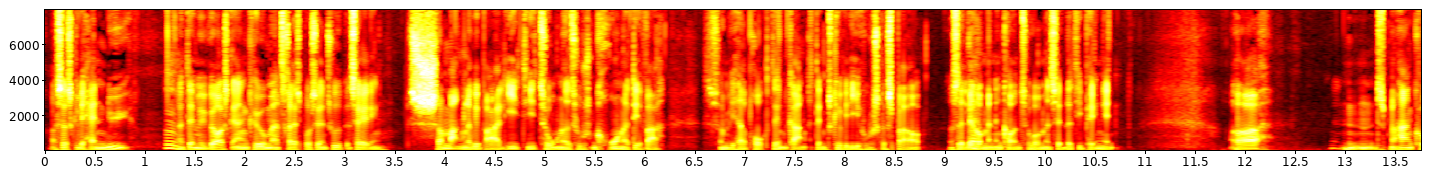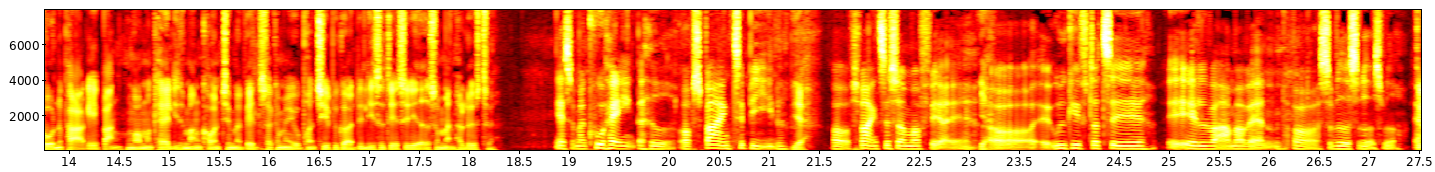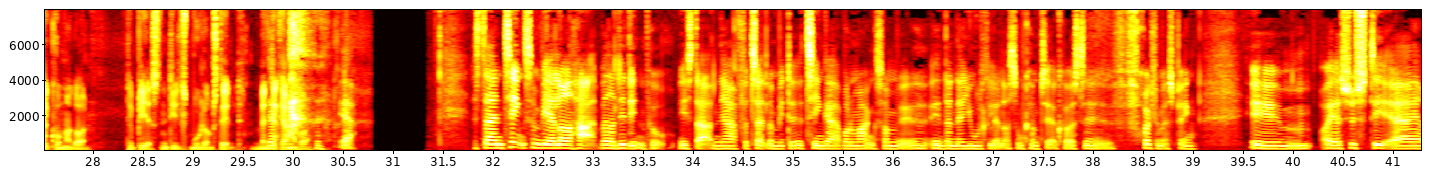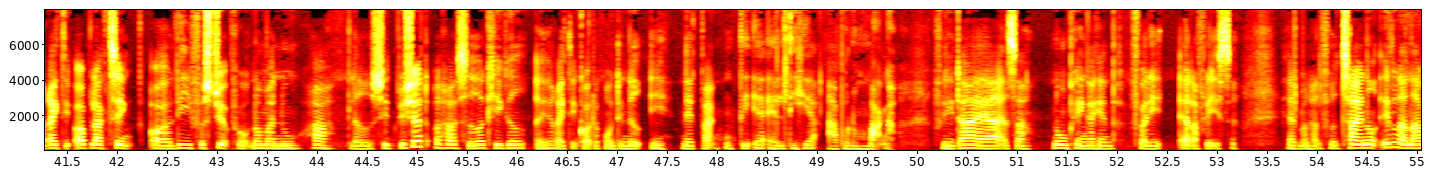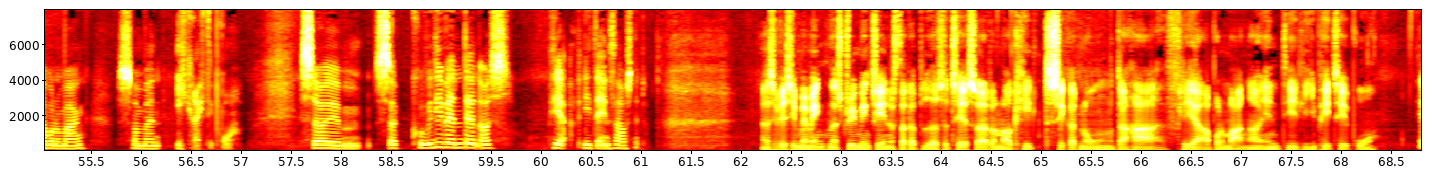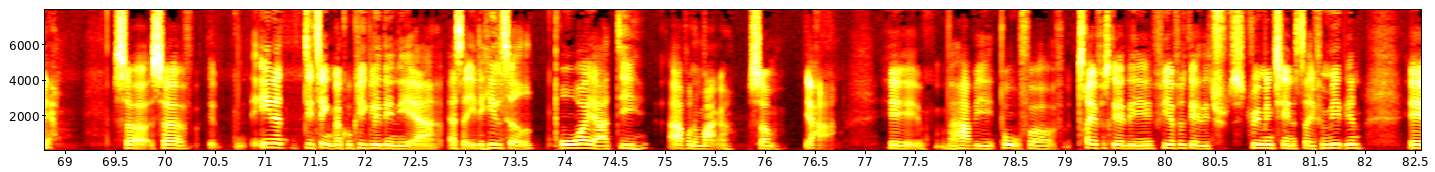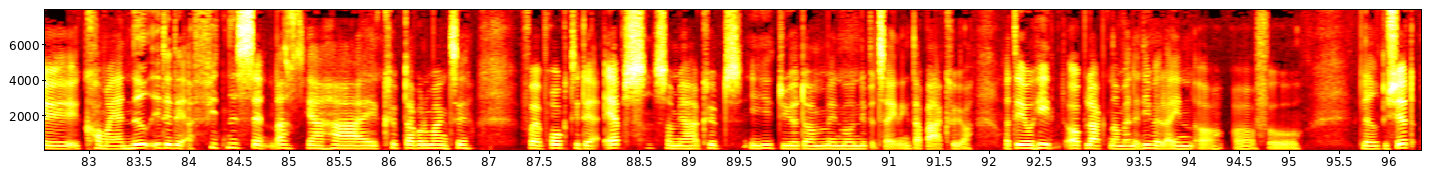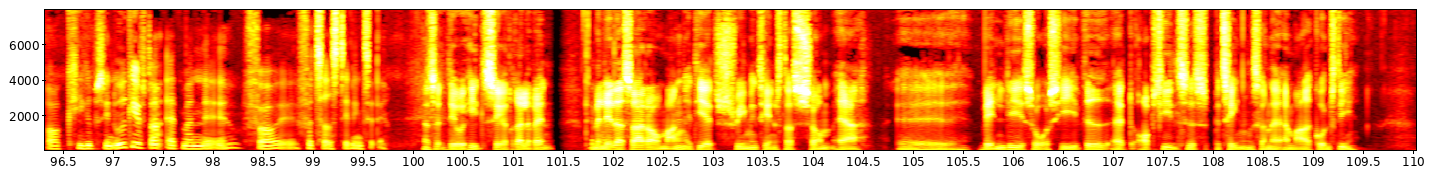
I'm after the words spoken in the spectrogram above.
Og så skal vi have en ny, mm. og den vil vi også gerne købe med 50% udbetaling. Så mangler vi bare lige de 200.000 kroner, det var, som vi havde brugt dengang, og dem skal vi lige huske at spare op. Og så laver man en konto, hvor man sætter de penge ind. Og hvis man har en kundepakke i banken, hvor man kan have lige så mange konti, man vil, så kan man jo i princippet gøre det lige så detaljeret, som man har lyst til. Ja, så man kunne have en, der hed opsparing til bil, Ja. og opsparing til sommerferie, Ja. og øh, udgifter til el, varme og vand, og så videre, så videre, så videre. Ja. Det kunne man godt. Det bliver sådan en lille smule omstændigt, men Ja. det kan man godt. Altså, der er en ting, som vi allerede har været lidt inde på i starten. Jeg har fortalt om mit øh, uh, Tinker-abonnement, som uh, den her julekalender, som kom til at koste øh, frygtelig masse penge. Øhm, og jeg synes, det er en rigtig oplagt ting at lige få styr på, når man nu har lavet sit budget og har siddet og kigget uh, rigtig godt og grundigt ned i netbanken. Det er alle de her abonnementer. Fordi der er altså nogle penge at hente for de allerfleste. At man har fået tegnet et eller andet abonnement, som man ikke rigtig bruger. Så, øhm, så kunne vi lige vende den også her i dagens afsnit. Altså hvis I med mængden af streamingtjenester, der byder sig til, så er der nok helt sikkert nogen, der har flere abonnementer, end de lige pt. bruger. Ja, Så, så øh, en af de ting, man kunne kigge lidt ind i, er, altså i det hele taget, bruger jeg de abonnementer, som jeg har? Øh, har vi brug for tre forskellige, fire forskellige streamingtjenester i familien? Øh, kommer jeg ned i det der fitnesscenter, jeg har øh, købt abonnement til? Får jeg brugt de der apps, som jeg har købt i dyredommen med en månedlig betaling, der bare kører? Og det er jo helt oplagt, når man alligevel er inde og, og få lavet budget og kigget på sine udgifter, at man øh, får, øh, får taget stilling til det. Altså det er jo helt sikkert relevant. Men rigtigt. ellers så er der jo mange af de her streamingtjenester, som er øh, venlige, så at sige, ved at opsigelsesbetingelserne er meget gunstige.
